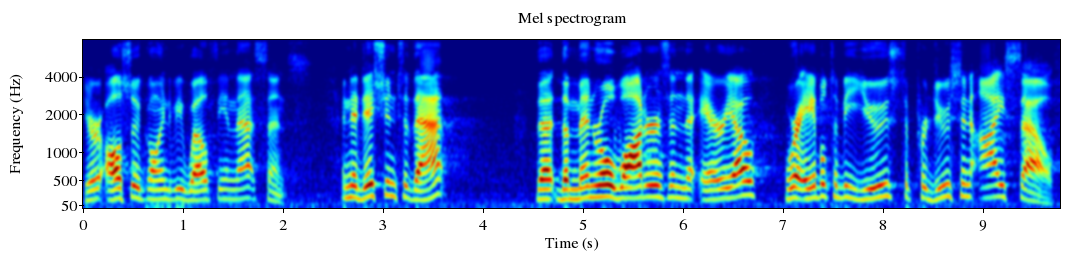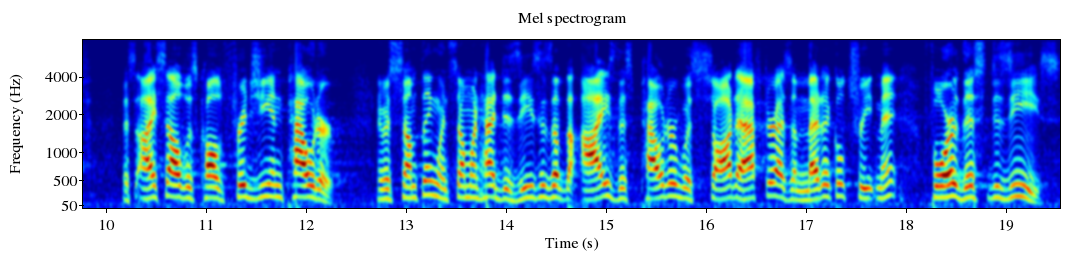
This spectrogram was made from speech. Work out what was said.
you're also going to be wealthy in that sense. In addition to that, the, the mineral waters in the area were able to be used to produce an eye salve. This eye salve was called Phrygian powder. It was something when someone had diseases of the eyes, this powder was sought after as a medical treatment for this disease.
